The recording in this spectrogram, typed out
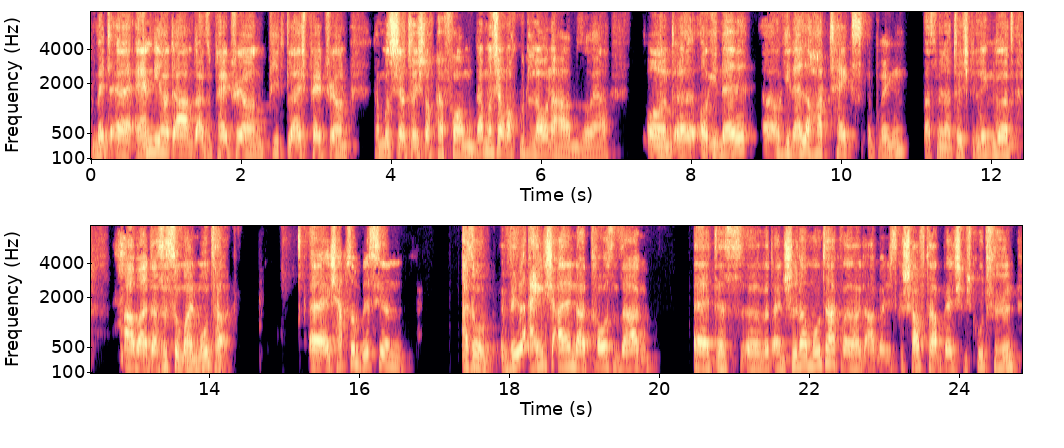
Mit äh, Andy heute Abend, also Patreon, Pete gleich Patreon, da muss ich natürlich noch performen. Da muss ich auch noch gute Laune haben, so, ja. Und äh, originell, äh, originelle Hot Takes bringen, was mir natürlich gelingen wird. Aber das ist so mein Montag. Äh, ich habe so ein bisschen, also will eigentlich allen da draußen sagen, äh, das äh, wird ein schöner Montag, weil heute Abend, wenn ich es geschafft habe, werde ich mich gut fühlen.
